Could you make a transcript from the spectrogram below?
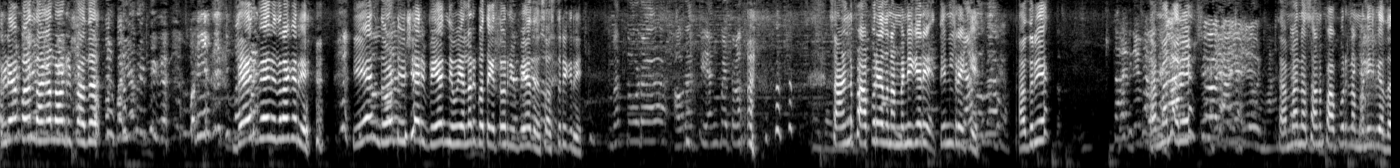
ವಿಡಿಯೋ ಬಂದ್ ಆಗಲ್ಲ ನೋಡ್ರಿಪ್ಪ ಅದು ಬೇರೆ ಬೇರೆ ಇದ್ರಾಗ ರೀ ಏನ್ ದೊಡ್ಡ ವಿಷಯ ರೀ ಬೇದ್ ನೀವು ಎಲ್ಲರಿಗೂ ಗೊತ್ತಾಗೈತವ್ರಿ ಬೇದ ಸ್ವಸ್ತ್ರಿಗೆ ರೀ ಸಣ್ಣ ಪಾಪುರಿ ಅದು ನಮ್ಮ ಮನೆಗೆ ರೀ ತಿನ್ರಿ ಆಕಿ ಅದು ರೀ ತಮ್ಮನ ರೀ ತಮ್ಮನ ಸಣ್ಣ ಪಾಪುರಿ ನಮ್ಮ ಮನೆಗೆ ರೀ ಅದ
